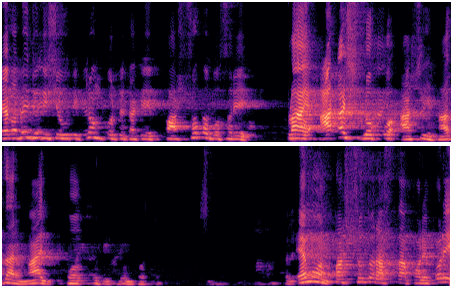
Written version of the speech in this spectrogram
এভাবে যদি সে অতিক্রম করতে থাকে, পাঁচশত বছরে প্রায় আঠাশ লক্ষ আশি হাজার মাইল পথ অতিক্রম করতে এমন পাঁচশত রাস্তা পরে পরে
